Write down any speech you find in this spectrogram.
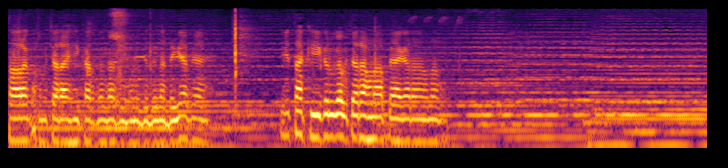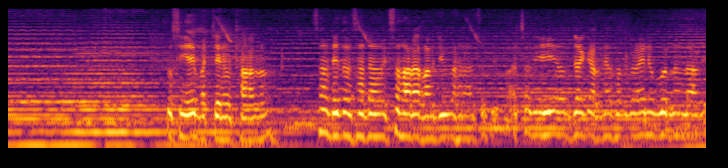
ਸਾਰਾ ਕੁਝ ਵਿਚਾਰਾ ਇਹੀ ਕਰ ਦਿੰਦਾ ਸੀ, ਹੁਣ ਜਿੱਦੇ ਦਾ ਡਿੱਗਿਆ ਪਿਆ ਹੈ। ਇਹ ਤਾਂ ਕੀ ਕਰੂਗਾ ਵਿਚਾਰਾ, ਹੁਣ ਆ ਪਿਆ ਗਾ ਆਰਾਮ ਨਾਲ। ਤੁਸੀਂ ਇਹ ਬੱਚੇ ਨੂੰ ਉਠਾ ਲਓ। ਸਾਡੇ ਤੋਂ ਸਾਡਾ ਇੱਕ ਸਹਾਰਾ ਬਣ ਜੂ ਮਹਾਰਾਜ ਸੱਚੇ ਪਾਤਸ਼ਾਹ ਦੀ ਇਹ ਅਰਜ਼ਾ ਕਰਦੇ ਆ ਸਤਿਗੁਰਾਂ ਇਹਨੂੰ ਬੋਲਣ ਲਾ ਦੇ।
